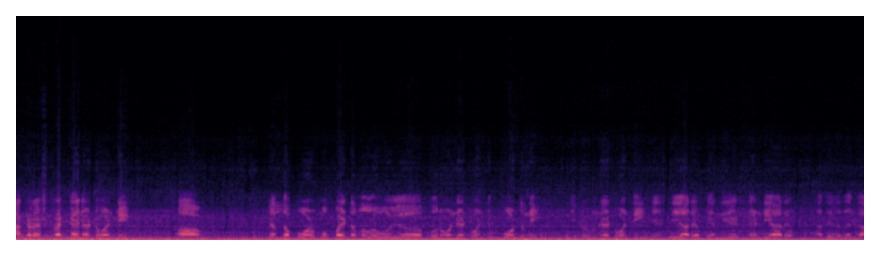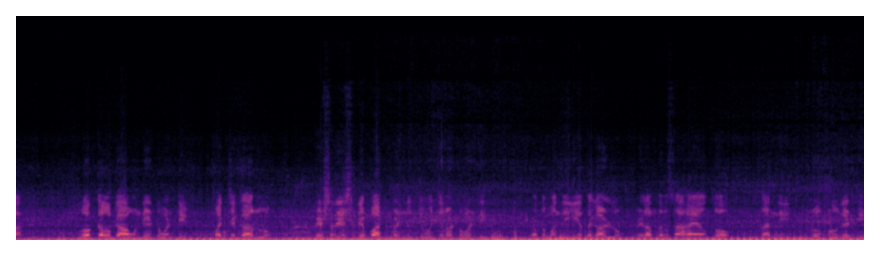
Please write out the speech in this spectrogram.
అక్కడ స్ట్రక్ అయినటువంటి ఎంత పెద్ద బో ముప్పై టన్నుల ఆ, బరువు ఉండేటువంటి బోటుని ఇక్కడ ఉండేటువంటి ఎస్డిఆర్ఎఫ్ ఎన్డీఆర్ఎఫ్ అదేవిధంగా లోకల్గా ఉండేటువంటి మత్స్యకారులు ఫిషరీస్ డిపార్ట్మెంట్ నుంచి వచ్చినటువంటి కొంతమంది ఈతగాళ్ళు వీళ్ళందరి సహాయంతో దాన్ని లోపులు కట్టి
